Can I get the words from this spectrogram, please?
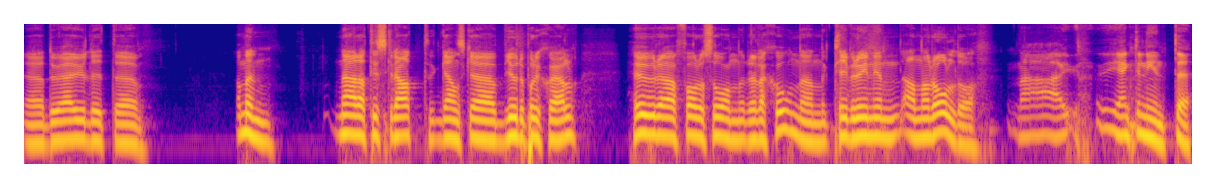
Eh, Du är ju lite, ja men, nära till skratt, ganska bjuder på dig själv. Hur är far och son-relationen? Kliver du in i en annan roll då? Nej, egentligen inte.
